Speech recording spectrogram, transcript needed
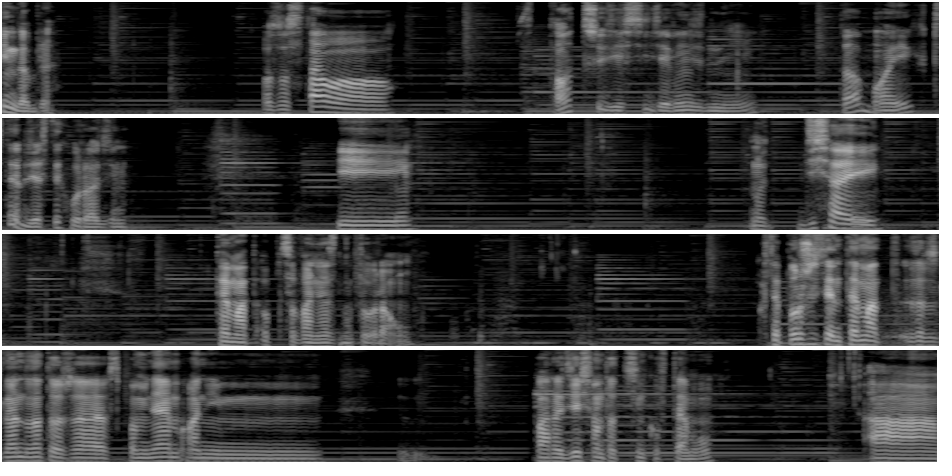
Dzień dobry. Pozostało 139 dni do moich 40 urodzin. I no, dzisiaj temat obcowania z naturą. Chcę poruszyć ten temat ze względu na to, że wspominałem o nim parę dziesiąt odcinków temu. A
